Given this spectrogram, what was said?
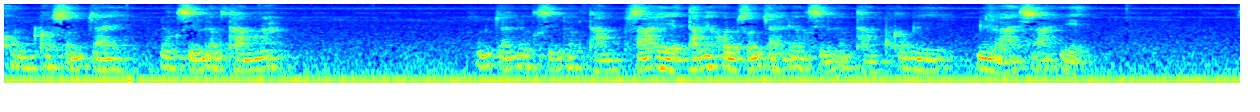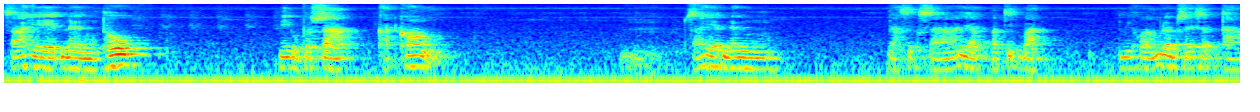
คน ก็สนใจเรื่องศีลเรื่องธรรมนะ สนใจเรื่องศีลเรื่องธรรม สาเหตุทำให้คนสนใจเรื่องศีลเรื่องธรรมก็มีมีหลายสาเหตุ สาเหตุหนึ่งทุกมีอุปสรรคขัดข้อง สาเหตุหนึ่งอยากศึกษาอยากปฏิบัติ มีความเริ่มใส่ศรัทธา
